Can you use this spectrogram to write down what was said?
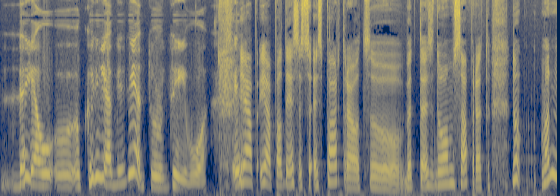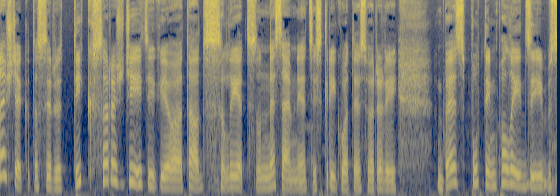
ne jau uh, krievi vien tur dzīvo. Es... Jā, jā, paldies, es, es pārtraucu, bet es domu sapratu. Nu, man nešķiet, ka tas ir tik sarežģīti, jo tādas lietas un nesaimnieciski rīkoties var arī bez Putina palīdzības,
